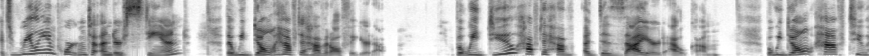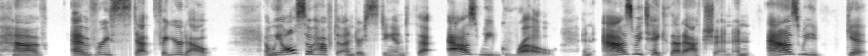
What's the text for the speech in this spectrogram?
it's really important to understand that we don't have to have it all figured out. But we do have to have a desired outcome. But we don't have to have every step figured out. And we also have to understand that as we grow and as we take that action and as we get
